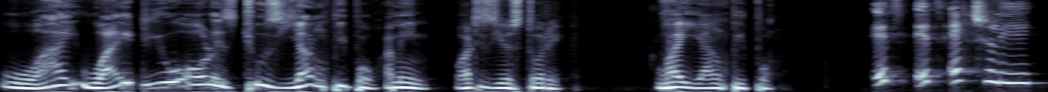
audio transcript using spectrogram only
Why? Why do you always choose young people? I mean, what is your story? Why young people? It's it's actually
